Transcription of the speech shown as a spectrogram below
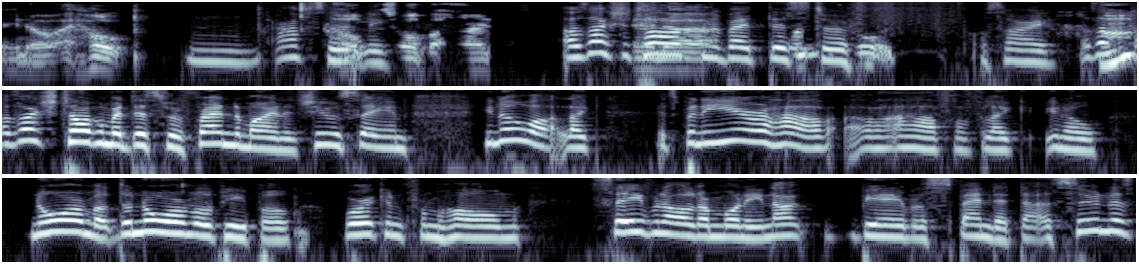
You know, I hope. Mm, absolutely. I, hope it's all behind I was actually talking uh, about this to a, f- Oh, sorry. I was, I was actually talking about this with a friend of mine, and she was saying, you know what? Like, it's been a year and a half, a half of like, you know, normal, the normal people working from home, saving all their money, not being able to spend it. As soon as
